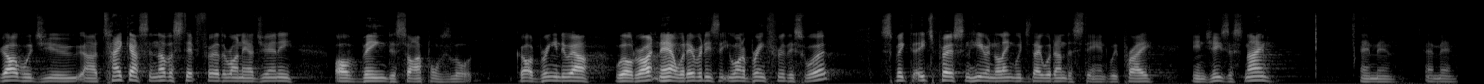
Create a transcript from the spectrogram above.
God, would you uh, take us another step further on our journey of being disciples, Lord? God, bring into our world right now whatever it is that you want to bring through this word. Speak to each person here in a language they would understand. We pray in Jesus' name. Amen. Amen.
